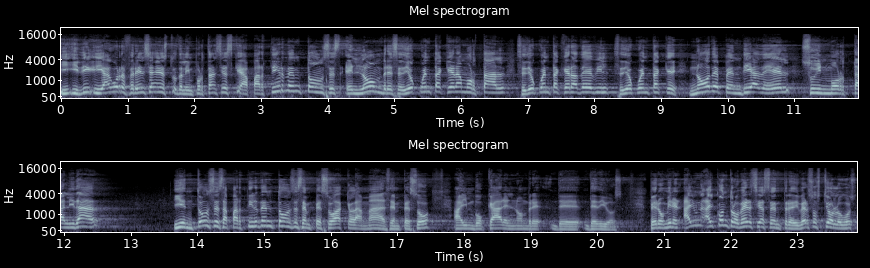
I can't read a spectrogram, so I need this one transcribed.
Y, hago referencia a esto de la importancia es que a partir de entonces el hombre se dio cuenta que era mortal, se dio cuenta que era débil, se dio cuenta que no dependía de él su inmortalidad. Y entonces a partir de entonces empezó a clamar, se empezó a invocar el nombre de, Dios. Pero miren, hay, hay controversias entre diversos teólogos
